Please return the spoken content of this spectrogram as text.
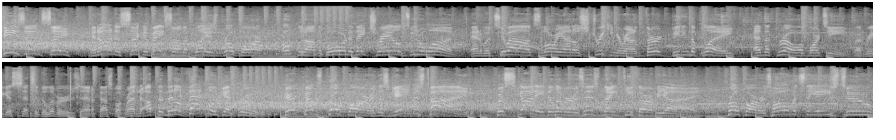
He's in safe. And on to second base on the play is Profar. Oakland on the board, and they trail two to one. And with two outs, Laureano streaking around third, beating the play, and the throw of Martin. Rodriguez sets and delivers, and a fastball grounded up the middle. That will get through. Here comes Profar, and this game is tied. Piscotty delivers his 19th RBI. Profar is home. It's the A's two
